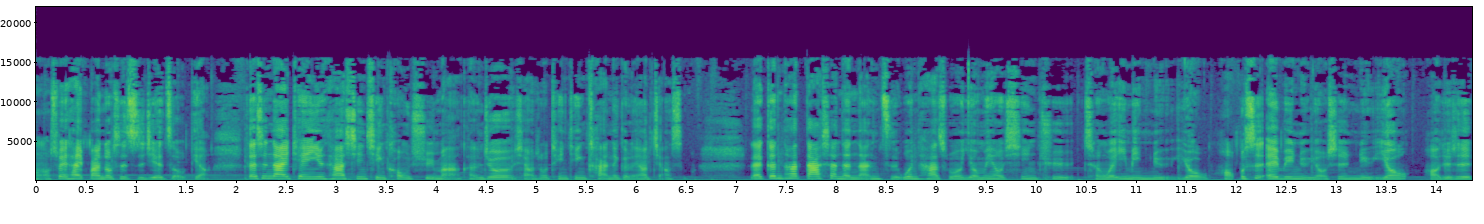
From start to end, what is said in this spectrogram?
嗯，所以他一般都是直接走掉。但是那一天，因为他心情空虚嘛，可能就想说听听看那个人要讲什么。来跟他搭讪的男子问他说有没有兴趣成为一名女优？好，不是 AV 女优，是女优。好，就是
